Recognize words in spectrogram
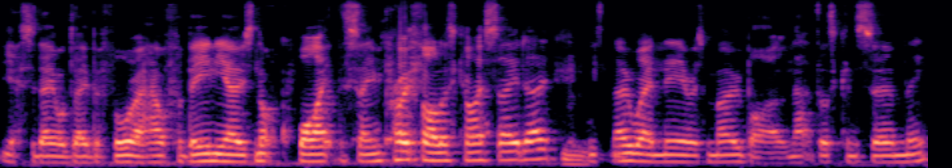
yesterday or day before how Fabinho is not quite the same profile as Caicedo. Mm. He's nowhere near as mobile, and that does concern me.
